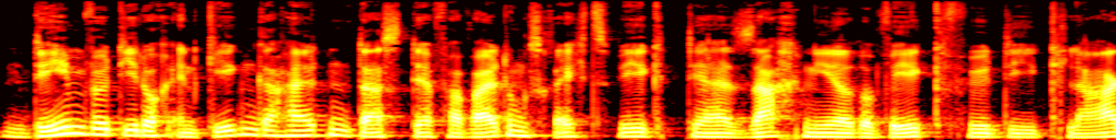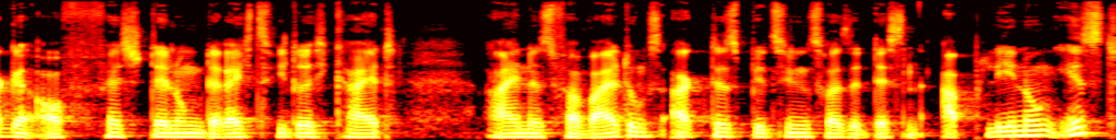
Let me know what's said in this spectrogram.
Dem wird jedoch entgegengehalten, dass der Verwaltungsrechtsweg der sachnähere Weg für die Klage auf Feststellung der Rechtswidrigkeit eines Verwaltungsaktes bzw. dessen Ablehnung ist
